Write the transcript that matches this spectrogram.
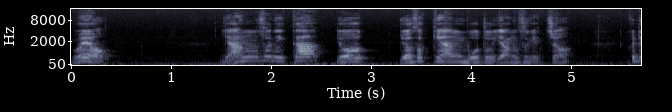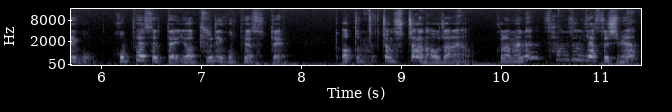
왜요? 양수니까 요 여섯 개양 모두 양수겠죠. 그리고 곱했을 때, 요 둘이 곱했을 때 어떤 특정 숫자가 나오잖아요. 그러면은 산술기하 쓰시면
